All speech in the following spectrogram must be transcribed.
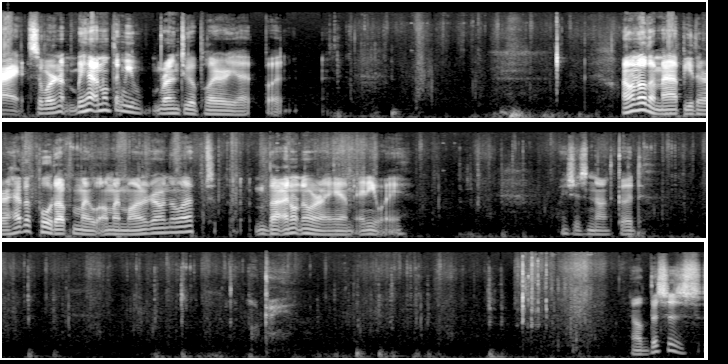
All right, so we're not, we I don't think we've run into a player yet, but I don't know the map either. I have it pulled up on my on my monitor on the left, but I don't know where I am anyway, which is not good. Now this is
